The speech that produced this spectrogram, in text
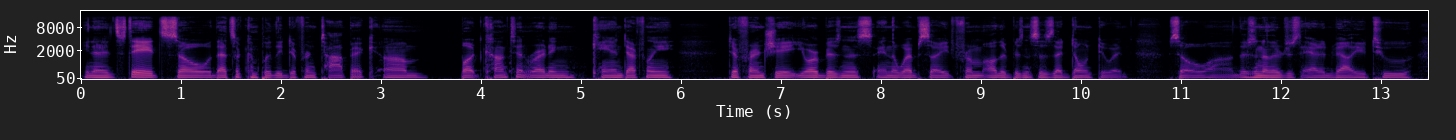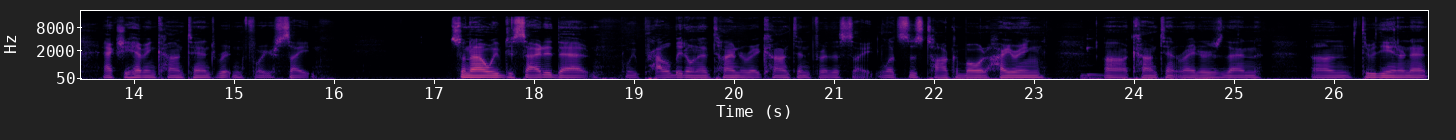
United States. So that's a completely different topic. Um, but content writing can definitely differentiate your business and the website from other businesses that don't do it. So uh, there's another just added value to actually having content written for your site. So now we've decided that we probably don't have time to write content for this site. Let's just talk about hiring uh, content writers then um, through the internet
